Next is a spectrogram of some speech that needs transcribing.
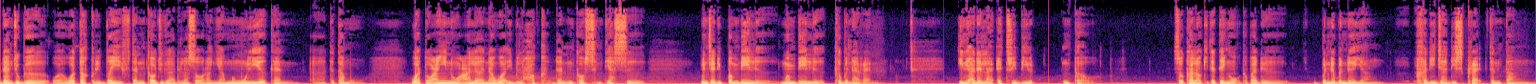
Dan juga uh, wataqri dhaif dan kau juga adalah seorang yang memuliakan uh, tetamu wa tu'inu ala nawaibil haq dan engkau sentiasa menjadi pembela membela kebenaran ini adalah atribut engkau So kalau kita tengok kepada benda-benda yang Khadijah describe tentang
